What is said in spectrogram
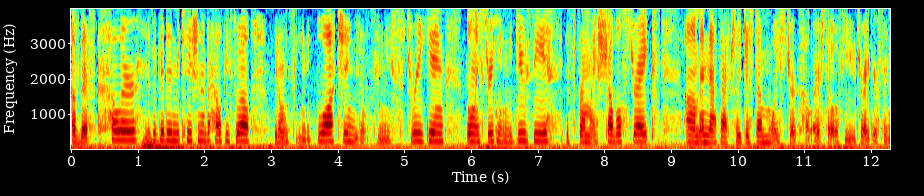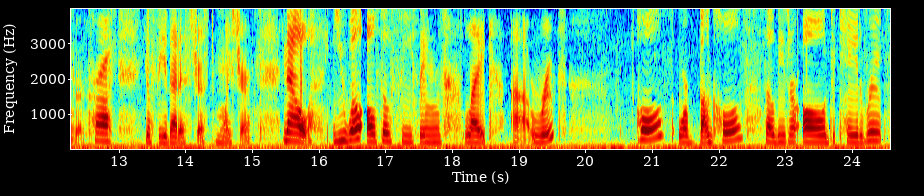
of this color is a good indication of a healthy soil. We don't see any blotching, we don't see any streaking. The only streaking we do see is from my shovel strikes um, and that's actually just a moisture color. So if you drag your finger across, you'll see that it's just moisture. Now, you will also see things like uh, root holes or bug holes. So these are all decayed roots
